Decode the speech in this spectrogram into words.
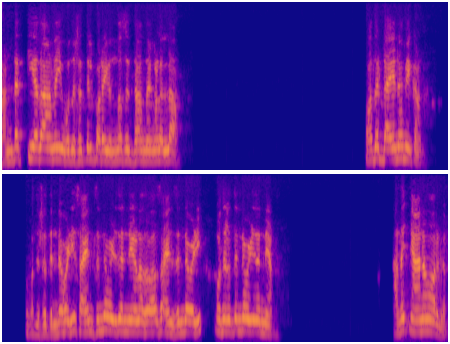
കണ്ടെത്തിയതാണ് ഈ ഉപനിഷത്തിൽ പറയുന്ന സിദ്ധാന്തങ്ങളെല്ലാം. അത് ഡൈനാമിക് ആണ്. ഉപനിഷത്തിന്റെ വഴി സയൻസിന്റെ വഴി തന്നെയാണ് അഥവാ സയൻസിന്റെ വഴി ഉപനിഷത്തിന്റെ വഴി തന്നെയാണ്. അത് ജ്ഞാനമാർഗം.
